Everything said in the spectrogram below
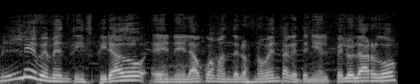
levemente inspirado en el Aquaman de los 90 que tenía el pelo largo,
